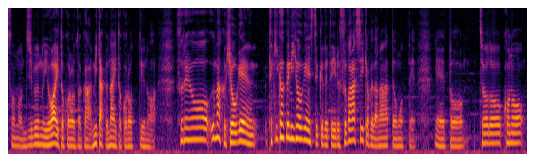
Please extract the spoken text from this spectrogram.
その自分の弱いところとか見たくないところっていうのはそれをうまく表現的確に表現してくれている素晴らしい曲だなって思ってえっ、ー、とちょうどこの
